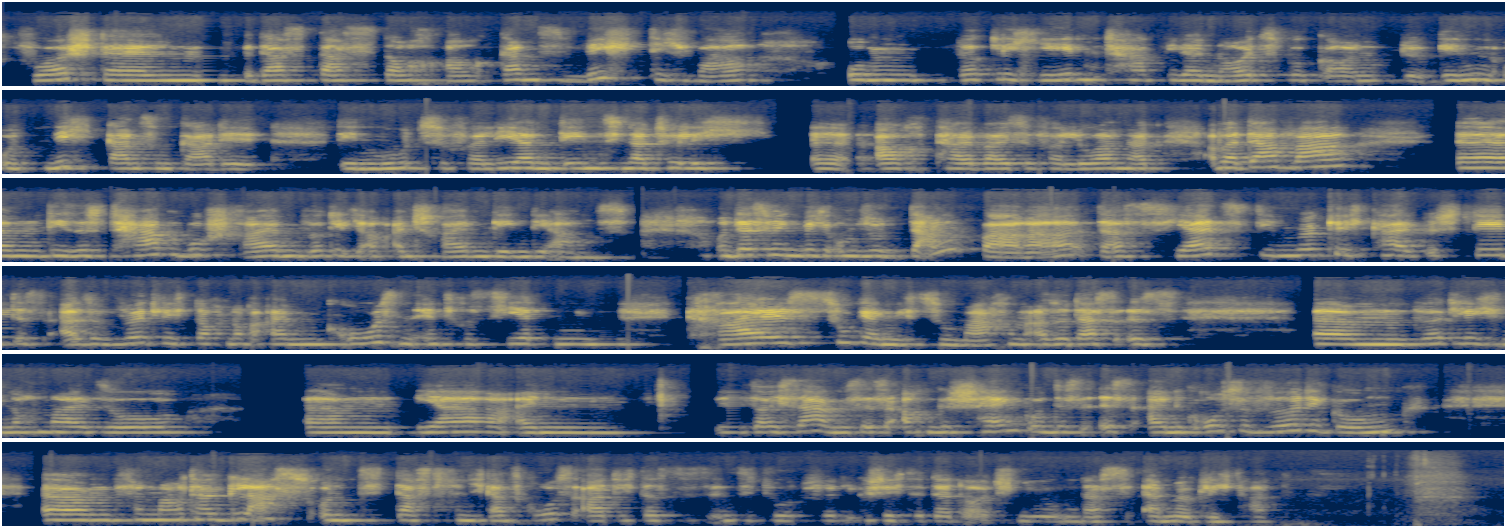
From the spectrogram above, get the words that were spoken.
vorstellen, dass das doch auch ganz wichtig war, um wirklich jeden Tag wieder neu zu beginnen und nicht ganz und gar den, den Mut zu verlieren, den sie natürlich äh, auch teilweise verloren hat. Aber da war ähm, dieses Tagebuchschreiben wirklich auch ein Schreiben gegen die Angst. Und deswegen bin ich umso dankbarer, dass jetzt die Möglichkeit besteht, es also wirklich doch noch einem großen interessierten Kreis zugänglich zu machen. Also das ist ähm, wirklich nochmal so, ähm, ja, ein, wie soll ich sagen, es ist auch ein Geschenk und es ist eine große Würdigung ähm, von Martha Glass. Und das finde ich ganz großartig, dass das Institut für die Geschichte der deutschen Jugend das ermöglicht hat.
